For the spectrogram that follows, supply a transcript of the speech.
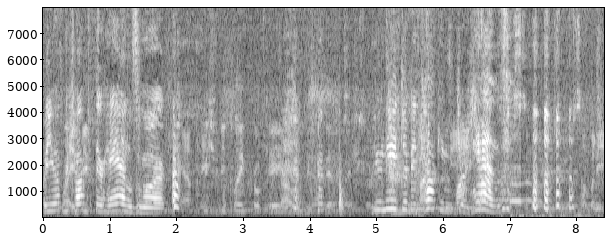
But you have to talk with your hands more. We should be playing croquet or something like that. right? You need to be talking with your hands. Similar to somebody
